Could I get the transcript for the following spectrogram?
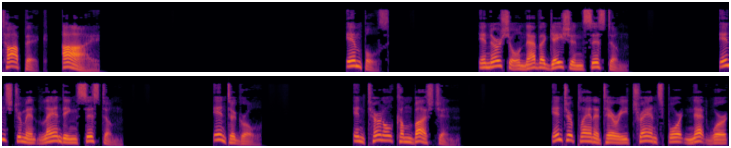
Topic I. Impulse. Inertial navigation system. Instrument landing system. Integral Internal combustion. Interplanetary transport network.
